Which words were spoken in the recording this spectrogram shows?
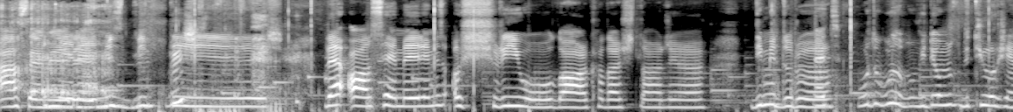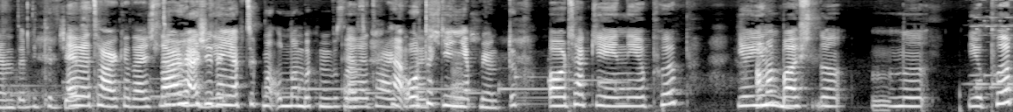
ASMR'imiz bitmiş. Ve ASMR'imiz aşırı iyi oldu arkadaşlar ya. Değil mi Duru? Evet. Burada burada bu videomuz bitiyor şimdi. Bitireceğiz. Evet arkadaşlar. Sonra her şeyden yaptık mı ondan bakmamız lazım. Evet ha, arkadaşlar. ortak yayın yapmayı unuttuk. ortak yayını yapıp yayın Ama- başlığını yapıp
